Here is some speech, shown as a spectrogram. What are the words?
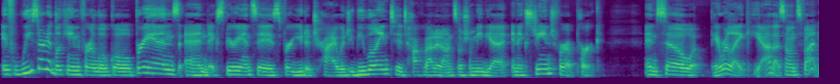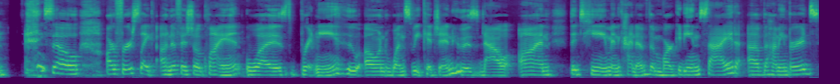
if we started looking for local brands and experiences for you to try, would you be willing to talk about it on social media in exchange for a perk? And so they were like, yeah, that sounds fun. And so our first like unofficial client was Brittany, who owned One Sweet Kitchen, who is now on the team and kind of the marketing side of the hummingbirds.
